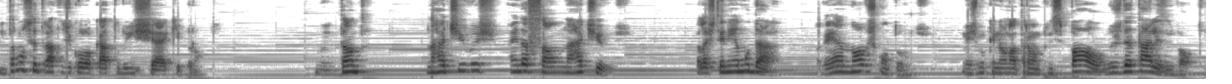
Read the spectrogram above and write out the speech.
Então não se trata de colocar tudo em xeque e pronto. No entanto, narrativas ainda são narrativas. Elas tendem a mudar, a ganhar novos contornos, mesmo que não na trama principal, nos detalhes em volta.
